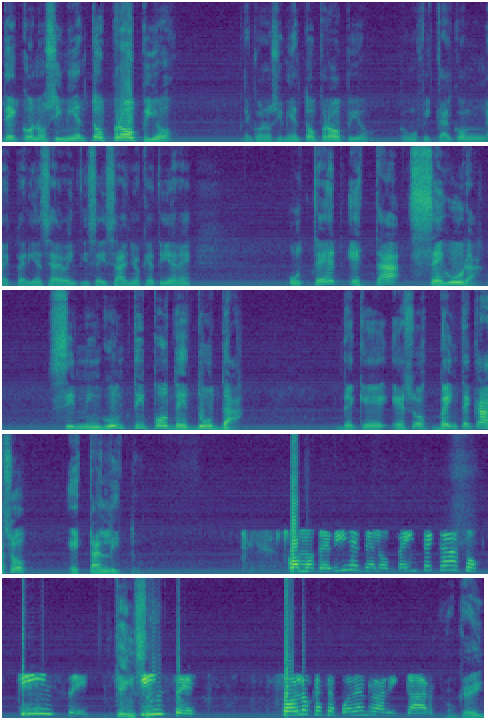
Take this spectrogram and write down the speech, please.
de conocimiento propio, de conocimiento propio, como fiscal con experiencia de 26 años que tiene, usted está segura, sin ningún tipo de duda, de que esos 20 casos están listos. Como te dije, de los 20 casos, 15, 15. 15 son los que se pueden radicar. Okay.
